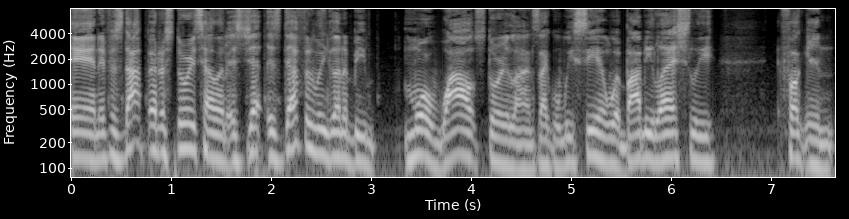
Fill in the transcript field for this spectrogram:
and if it's not better storytelling, it's just it's definitely gonna be more wild storylines, like what we seeing with Bobby Lashley, fucking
